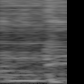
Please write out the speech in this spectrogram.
Oh.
